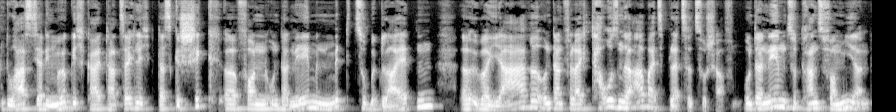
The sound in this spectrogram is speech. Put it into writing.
Du hast ja die Möglichkeit tatsächlich das Geschick äh, von Unternehmen mit zu begleiten äh, über Jahre und dann vielleicht tausende Arbeitsplätze zu schaffen, Unternehmen zu transformieren,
